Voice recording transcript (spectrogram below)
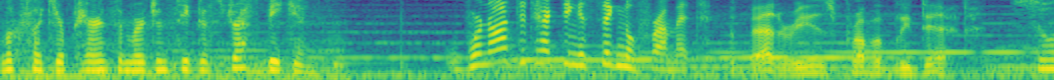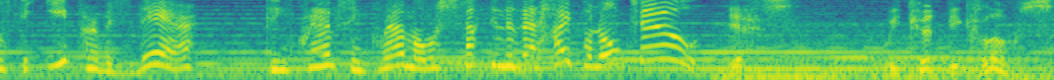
Looks like your parents' emergency distress beacon. We're not detecting a signal from it. The battery is probably dead. So if the EPIRB is there, then Gramps and Grandma were sucked into that hyponome too. Yes, we could be close.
